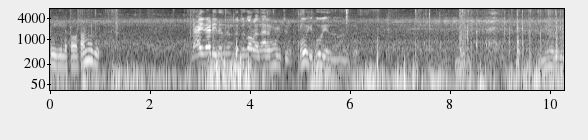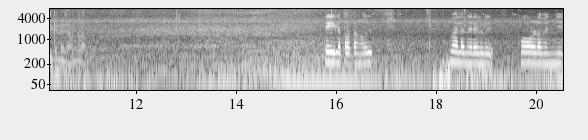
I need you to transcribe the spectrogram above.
തേയിലത്തോട്ടാണ് ഇത്. ഞാൻ അതിനടിയിൽ നിന്നിട്ട് കുറേ നേരം വിളിച്ചു പോയി പോയി തേയിലത്തോട്ടങ്ങൾ മലനിരകൾ കോടമഞ്ഞ്.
